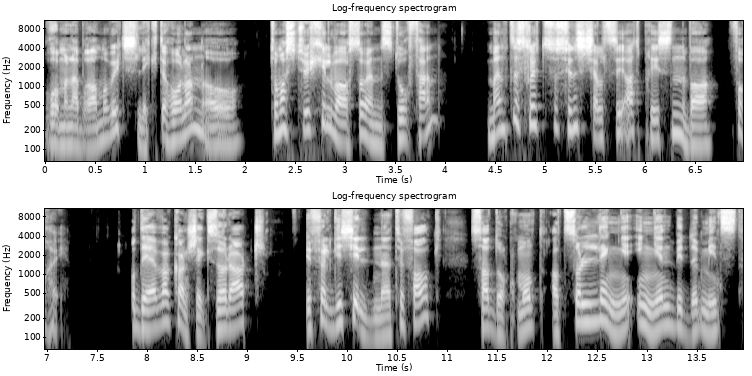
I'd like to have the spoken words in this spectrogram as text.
Roman Abramovic likte Haaland, og Thomas Tuchel var også en stor fan, men til slutt så syntes Chelsea at prisen var for høy. Og det var kanskje ikke så rart. Ifølge kildene til Falk sa Dortmund at så lenge ingen bydde minst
